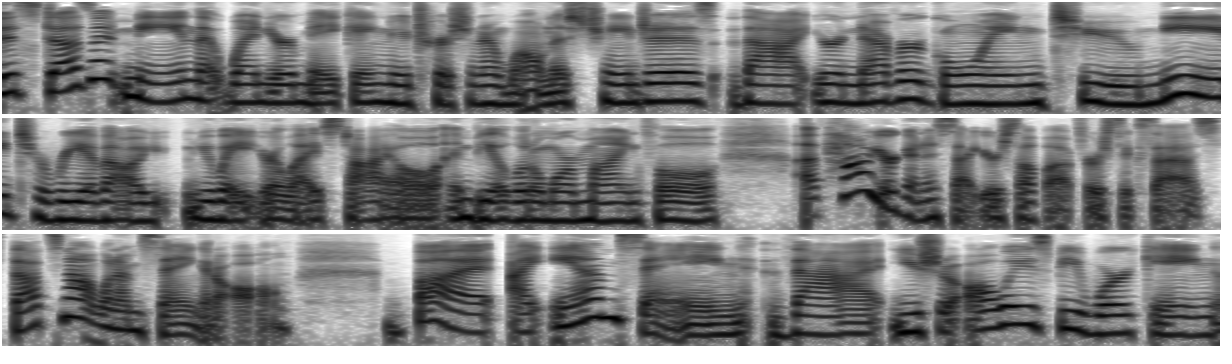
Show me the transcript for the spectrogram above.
this doesn't mean that when you're making nutrition and wellness changes that you're never going to need to reevaluate your lifestyle and be a little more mindful of how you're going to set yourself up for success. That's not what I'm saying at all. But I am saying that you should always be working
